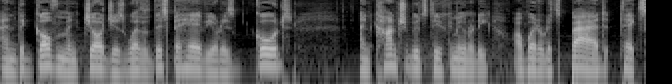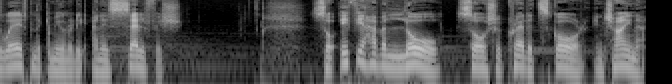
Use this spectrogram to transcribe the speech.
and the government judges whether this behavior is good and contributes to your community or whether it's bad, takes away from the community, and is selfish. So, if you have a low social credit score in China,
